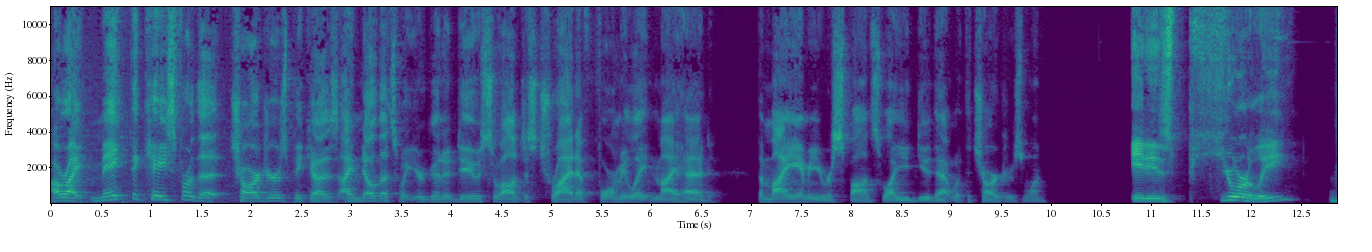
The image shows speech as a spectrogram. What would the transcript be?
All right, make the case for the Chargers because I know that's what you're going to do. So I'll just try to formulate in my head the Miami response while you do that with the Chargers one. It is purely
